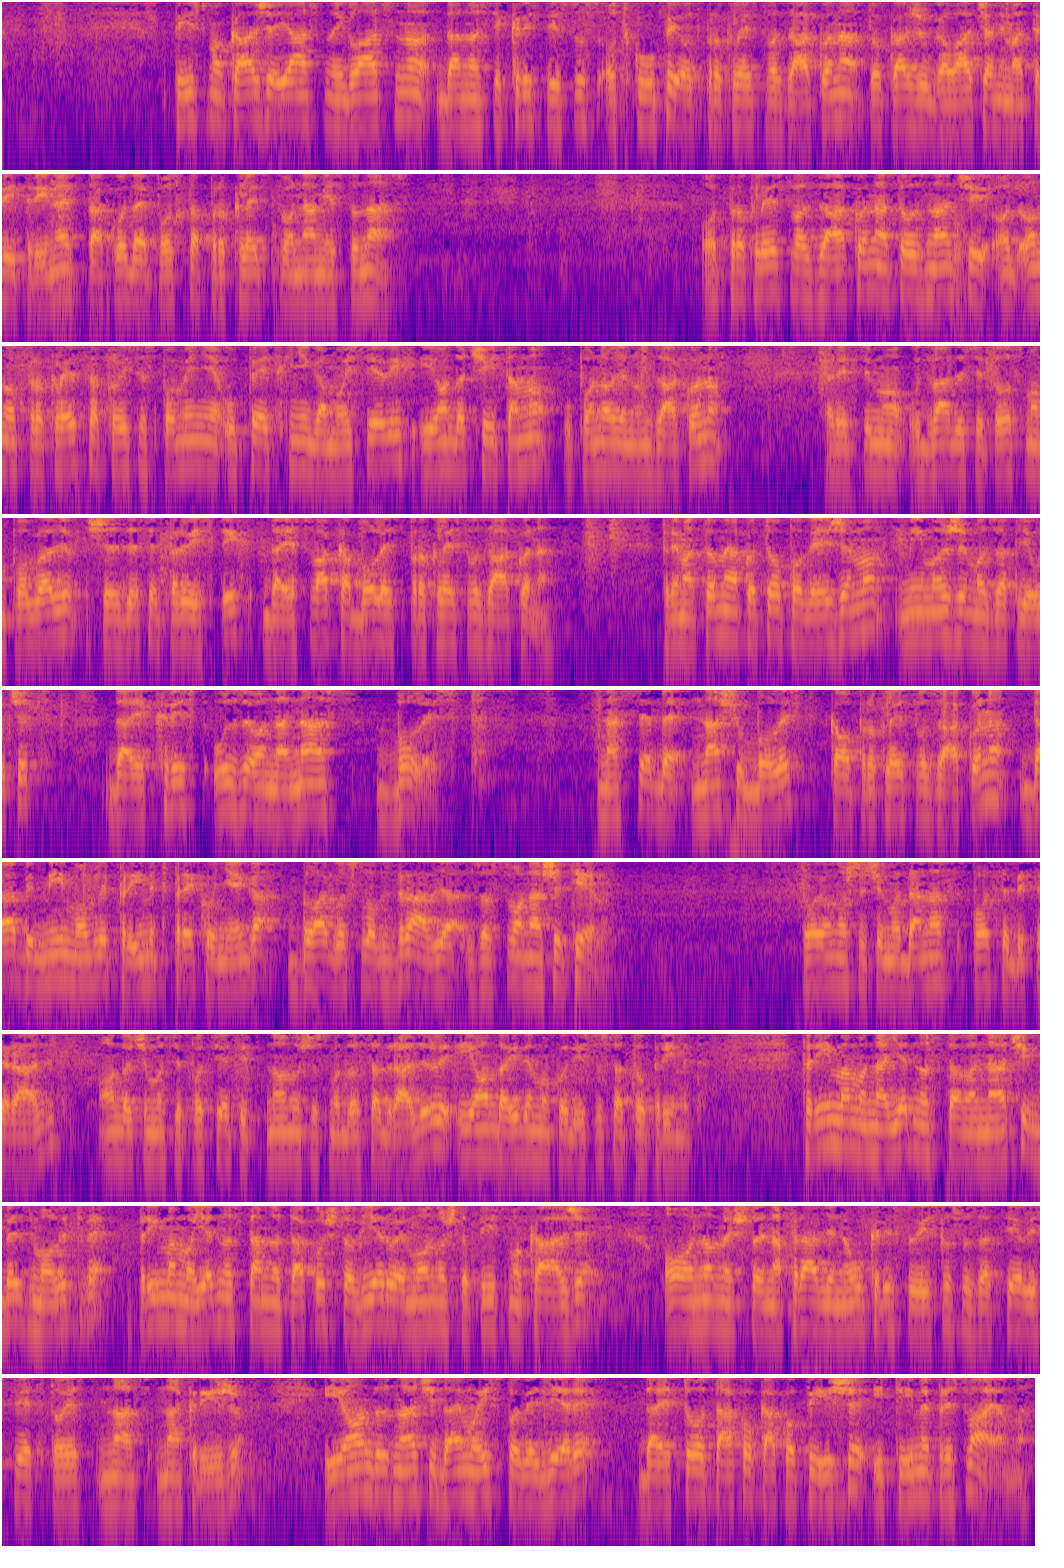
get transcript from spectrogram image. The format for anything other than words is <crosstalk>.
Pismo kaže jasno i glasno da nas je Krist Isus otkupio od prokletstva zakona To kaže u Galačanima 3.13 Tako da je postao prokletstvo namjesto nas od prokletstva zakona To znači od onog prokletstva koji se spominje u pet knjiga Mojsijevih I onda čitamo u ponovljenom zakonu Recimo u 28. poglavlju 61. stih Da je svaka bolest prokletstvo zakona Prema tome, ako to povežemo Mi možemo zaključiti Da je Krist uzeo na nas bolest Na sebe našu bolest Kao prokletstvo zakona Da bi mi mogli primiti preko njega Blagoslov zdravlja za svo naše tijelo. To je ono što ćemo danas posebice raditi Onda ćemo se podsjetiti na ono što smo do sad radili I onda idemo kod Isusa to primiti Primamo na jednostavan način, bez molitve Primamo jednostavno tako što vjerujemo ono što pismo kaže O onome što je napravljeno u Kristu Isusu za cijeli svijet To jest nas na križu. I onda znači dajemo ispovjed vjere Da je to tako kako piše I time prisvajamo.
